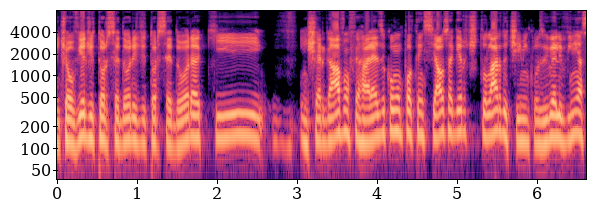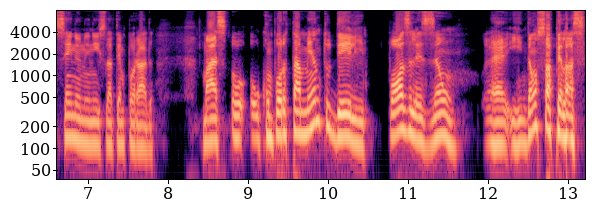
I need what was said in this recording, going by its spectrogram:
A gente ouvia de torcedor e de torcedora que enxergavam o Ferrarese como um potencial zagueiro titular do time. Inclusive, ele vinha sendo no início da temporada. Mas o, o comportamento dele pós-lesão, é, e não só pelas,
